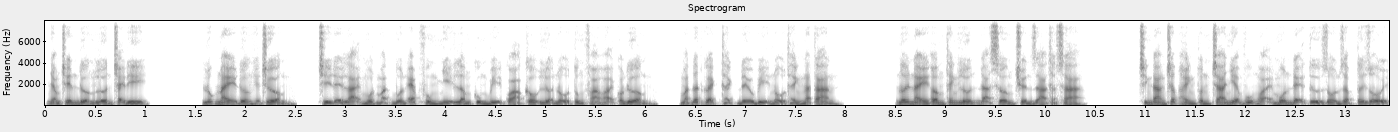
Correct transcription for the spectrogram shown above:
nhắm trên đường lớn chạy đi. Lúc này đường hiện trường, chỉ để lại một mặt buồn ép phùng nhị lâm cùng bị quả cầu lửa nổ tung phá hoại con đường, mặt đất gạch thạch đều bị nổ thành nát tan. Nơi này âm thanh lớn đã sớm truyền ra thật xa. Chính đang chấp hành tuần tra nhiệm vụ ngoại môn đệ tử dồn dập tới rồi.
